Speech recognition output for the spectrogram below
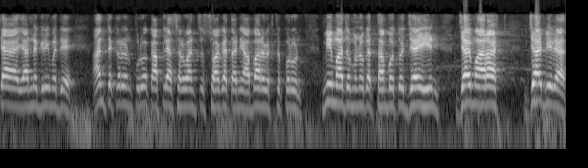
त्या या नगरीमध्ये अंतकरणपूर्वक आपल्या सर्वांचं स्वागत आणि आभार व्यक्त करून मी माझं मनोगत थांबवतो. जय हिंद जय महाराष्ट्र जय बिरास.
